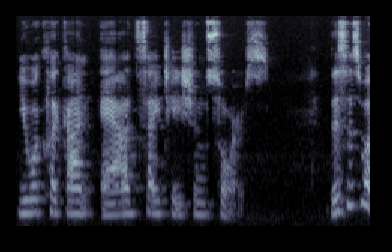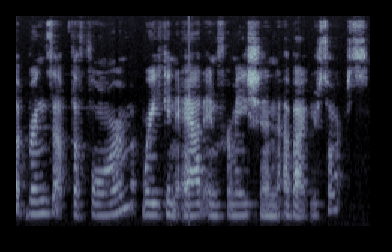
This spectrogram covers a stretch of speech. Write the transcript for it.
you will click on Add Citation Source. This is what brings up the form where you can add information about your source.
